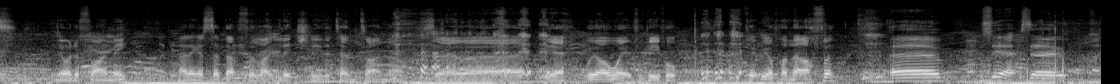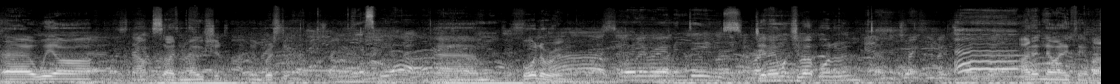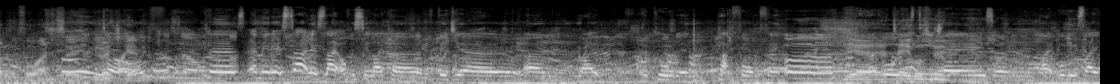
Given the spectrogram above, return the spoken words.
You know where to find me. I think I said that for like literally the tenth time now. So uh, yeah, we all wait for people to pick me up on that offer. Um, so yeah, so uh, we are outside Motion in Bristol. Yes, are. Um, boiler room. Boiler room, indeed. Do you know much about boiler room? Um, I didn't know anything about it beforehand, so you're educating me. Because I mean, it started as like obviously like a video um, like recording platform thing. Oh, Yeah, like all tables these DJs and like all these like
